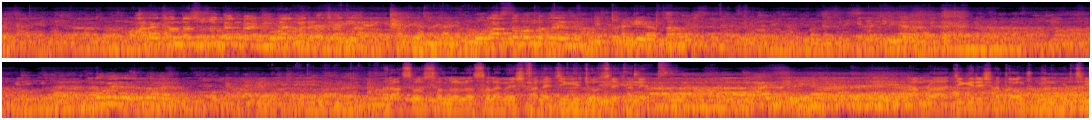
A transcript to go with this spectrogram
আরেকজনের সুযোগ দেন ভাই, মোবাইল মানি ব্যাগ সাবধান। ও রাস্তা বন্ধ করেন না। রাসুল সাল্লা সাল্লামের সানে জিগির চলছে এখানে। আমরা জিগিরের সাথে অংশগ্রহণ করছি।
